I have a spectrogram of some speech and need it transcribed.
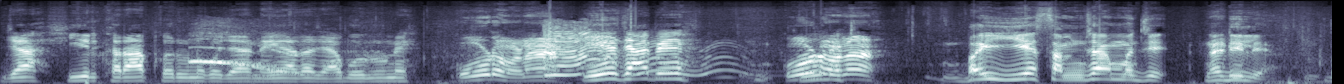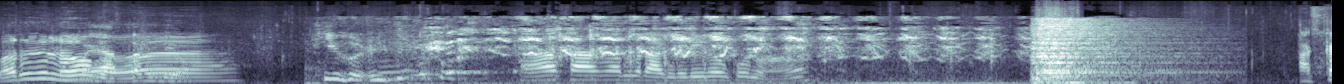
जा शीर खराब करू नको जा नहीं आता जा बोलू नहीं ಕೊಡು ಅಣ್ಣ ए जा बे ಕೊಡು ಅಣ್ಣ ಬೈ ಏ ಸಮಜಾ ಮಜೆ ನಡೀಲಿ ಬರುದಿಲ್ಲ ಹೋಗು ಭಯ ತಂದೆವು. ಸಾಕಾಗಂದ್ರೆ ಅಂಗಡಿ ನೋಡ್ಕೊನು ಅಕ್ಕ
